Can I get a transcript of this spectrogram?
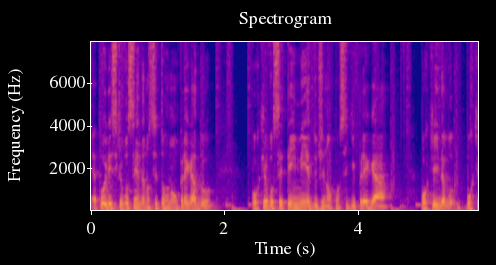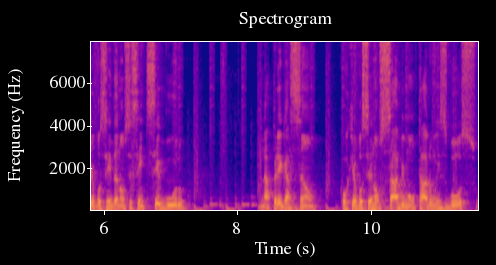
É por isso que você ainda não se tornou um pregador. Porque você tem medo de não conseguir pregar, porque, ainda, porque você ainda não se sente seguro na pregação, porque você não sabe montar um esboço,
